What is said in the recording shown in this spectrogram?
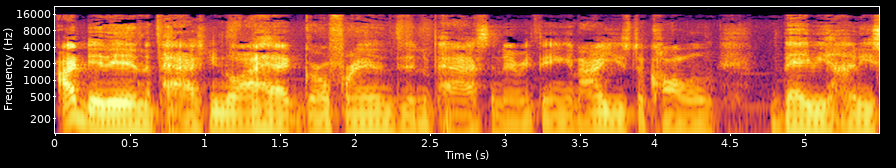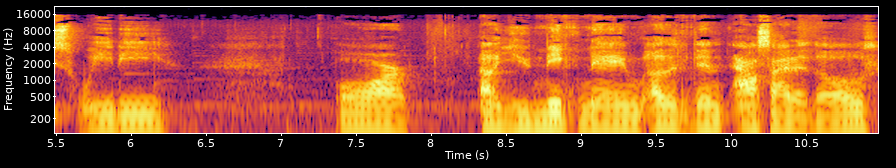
I did it in the past. You know, I had girlfriends in the past and everything, and I used to call them baby, honey, sweetie, or a unique name other than outside of those.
